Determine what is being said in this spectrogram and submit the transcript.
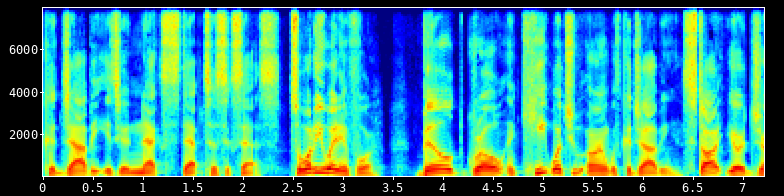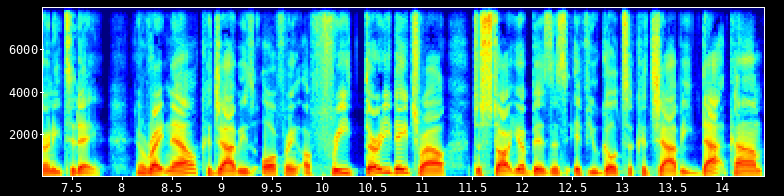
Kajabi is your next step to success. So, what are you waiting for? Build, grow, and keep what you earn with Kajabi. Start your journey today. And right now, Kajabi is offering a free 30-day trial to start your business if you go to kajabi.com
